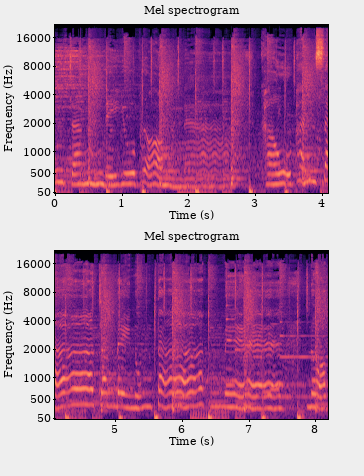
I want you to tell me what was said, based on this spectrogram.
งจังได้อยู่พร้อมนา เข้าพรรษาจังได้หนุนตากแม่ นอก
